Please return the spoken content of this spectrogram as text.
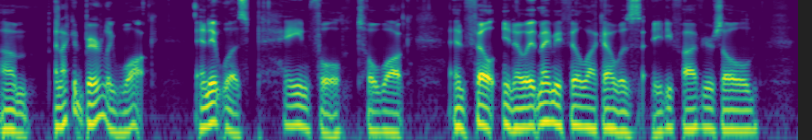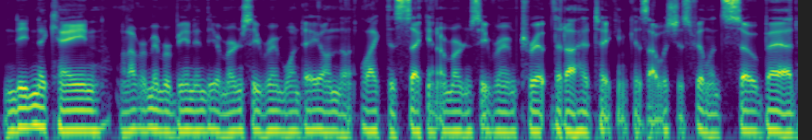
um, and i could barely walk and it was painful to walk and felt you know it made me feel like i was 85 years old needing a cane and i remember being in the emergency room one day on the like the second emergency room trip that i had taken because i was just feeling so bad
